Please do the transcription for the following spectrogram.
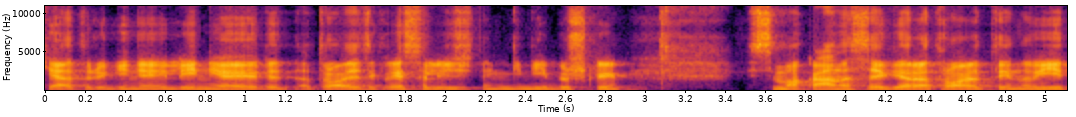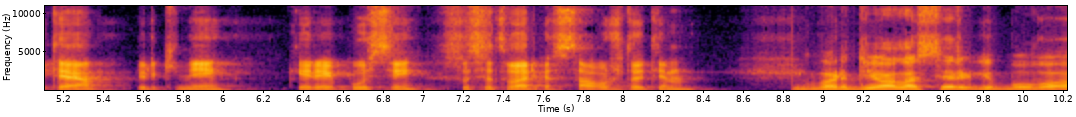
keturių gynėjų linijoje ir atrodė tikrai solidžiai ten gynybiškai. Simakanas jie gerai atrodė, tai nauji tie pirkiniai kairiai pusiai susitvarkė savo užduotim. Gvardiolas irgi buvo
